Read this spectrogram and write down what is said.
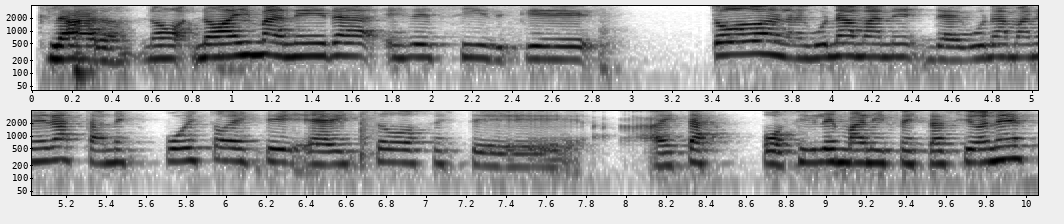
Claro, no, no hay manera, es decir, que todos en alguna de alguna manera están expuestos a, este, a, estos, este, a estas posibles manifestaciones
